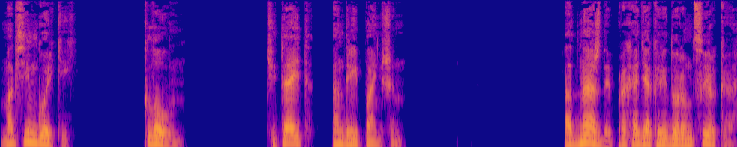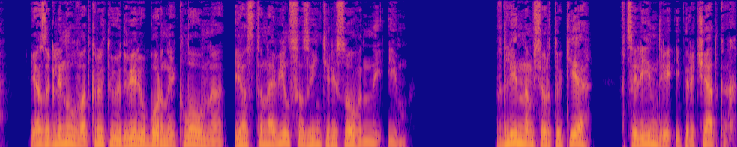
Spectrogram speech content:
Максим Горький. Клоун. Читает Андрей Паншин. Однажды, проходя коридором цирка, я заглянул в открытую дверь уборной клоуна и остановился заинтересованный им. В длинном сюртуке, в цилиндре и перчатках,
